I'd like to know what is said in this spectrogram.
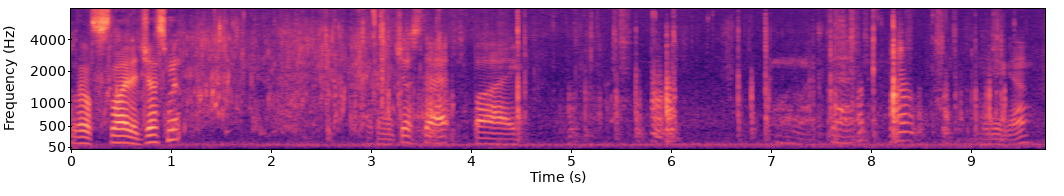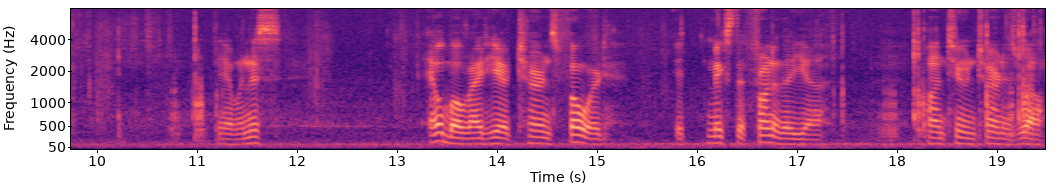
A little slight adjustment. I can adjust that by like that. There you go. Yeah, when this elbow right here turns forward, it makes the front of the uh, pontoon turn as well.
